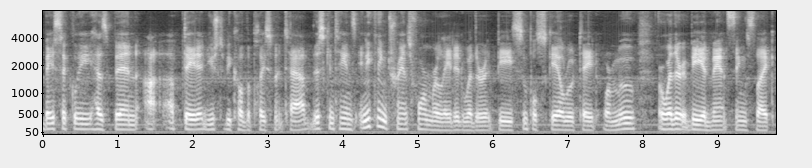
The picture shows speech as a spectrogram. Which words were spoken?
basically has been uh, updated, used to be called the placement tab. This contains anything transform related, whether it be simple scale, rotate, or move, or whether it be advanced things like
